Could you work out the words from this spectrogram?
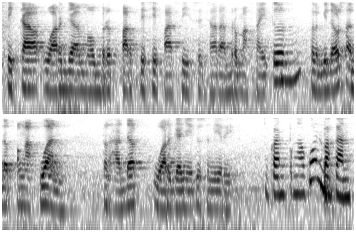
Ketika warga mau berpartisipasi secara bermakna itu Hmm. terlebih dahulu ada pengakuan terhadap warganya itu sendiri. Bukan pengakuan bahkan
